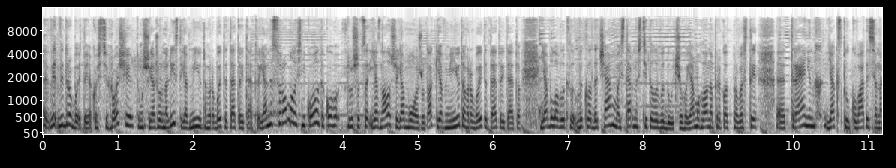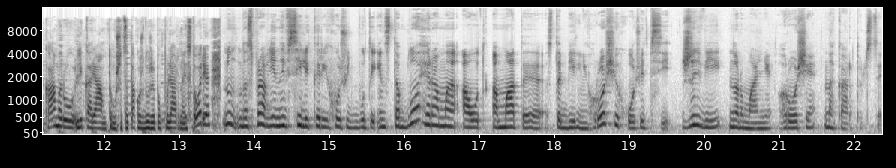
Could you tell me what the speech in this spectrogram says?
е, відробити якось ці гроші, тому що я журналіст, я вмію там робити те-то і те-то. Я не соромилась ніколи такого, тому що це я знала, що я можу. Так я вмію там робити те-то і те-то. Я була викла- викладачем майстерності телеведучого. Я могла, наприклад, провести е, тренінг, як спілкуватися на камеру лікарям, тому що це також дуже популярна історія. Ну насправді не всі лікарі хочуть бути інстаблогерами, а от а мати стабільні гроші хочуть всі живі, нормальні гроші на карточці.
